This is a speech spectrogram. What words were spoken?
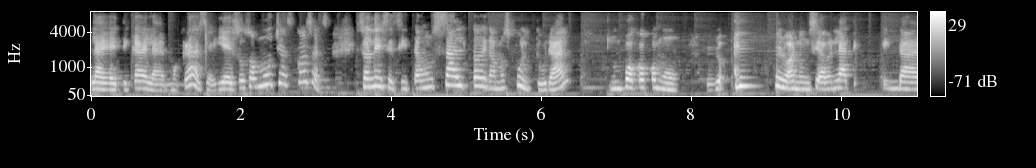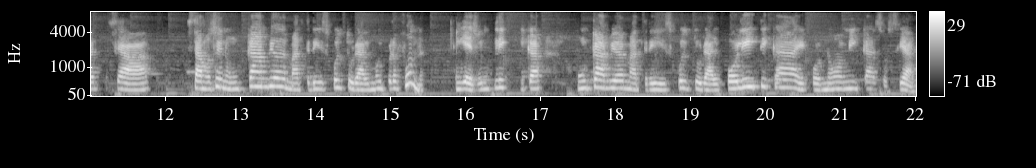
la ética de la democracia. Y eso son muchas cosas. Eso necesita un salto, digamos, cultural, un poco como lo, lo anunciado en la o sea, estamos en un cambio de matriz cultural muy profunda y eso implica un cambio de matriz cultural política, económica, social.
